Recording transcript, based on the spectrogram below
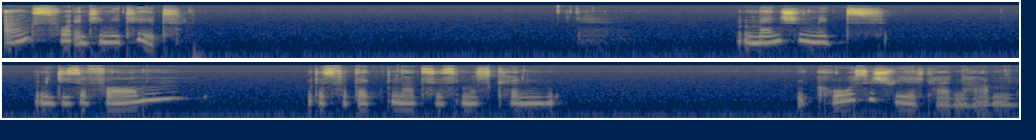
Angst vor Intimität. Menschen mit, mit dieser Form des verdeckten Narzissmus können große Schwierigkeiten haben,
